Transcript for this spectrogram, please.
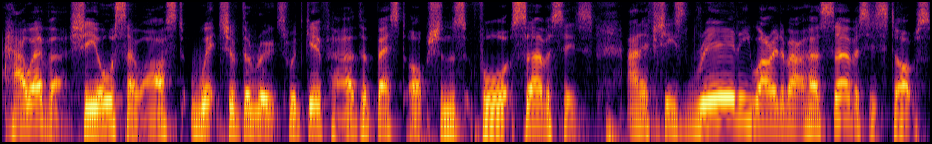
However, she also asked which of the routes would give her the best options for services. And if she's really worried about her services stops,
